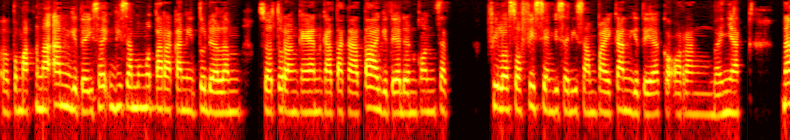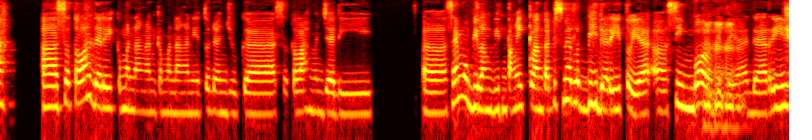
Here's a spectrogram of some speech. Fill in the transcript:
uh, pemaknaan gitu ya, bisa, bisa mengutarakan itu dalam suatu rangkaian kata-kata gitu ya dan konsep filosofis yang bisa disampaikan gitu ya ke orang banyak. Nah, uh, setelah dari kemenangan-kemenangan itu dan juga setelah menjadi uh, saya mau bilang bintang iklan tapi sebenarnya lebih dari itu ya uh, simbol gitu ya dari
